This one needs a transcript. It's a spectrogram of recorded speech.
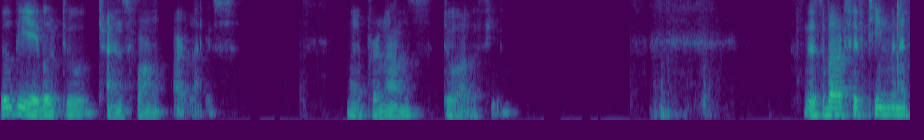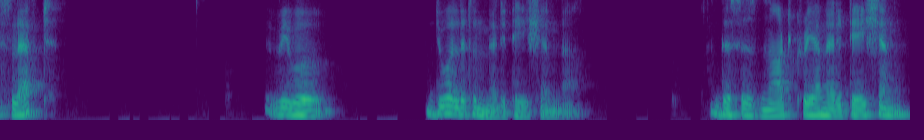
will be able to transform our lives. My pranams to all of you. There's about 15 minutes left. We will do a little meditation now. This is not Kriya meditation.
